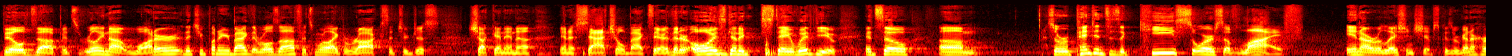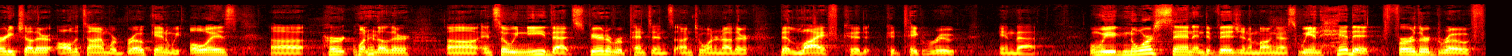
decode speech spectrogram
builds up. It's really not water that you put on your back that rolls off. It's more like rocks that you're just chucking in a, in a satchel back there that are always going to stay with you. And so, um, so repentance is a key source of life in our relationships because we're going to hurt each other all the time. We're broken. We always uh, hurt one another. Uh, and so we need that spirit of repentance unto one another that life could, could take root in that. When we ignore sin and division among us, we inhibit further growth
